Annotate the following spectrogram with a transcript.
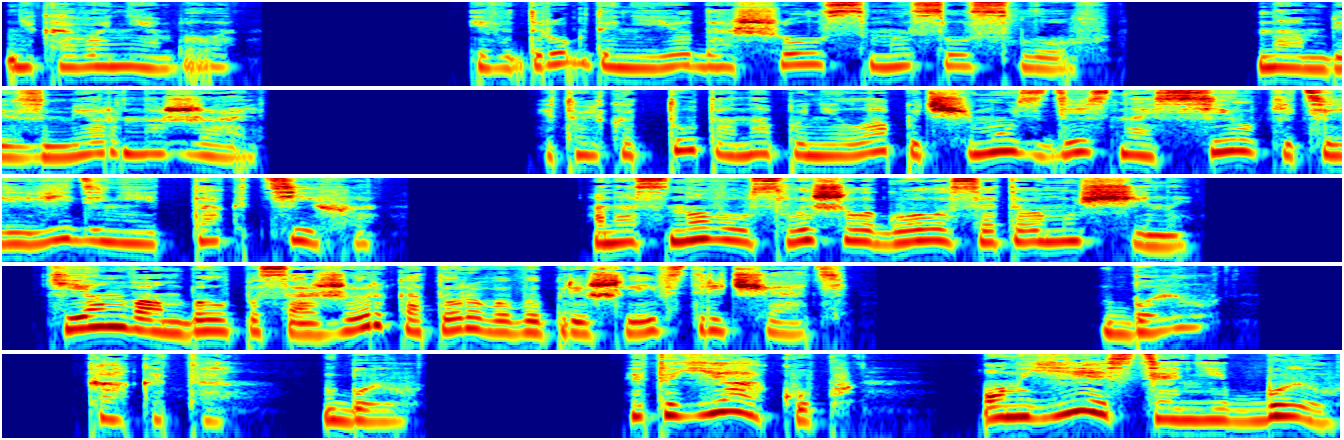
никого не было. И вдруг до нее дошел смысл слов «Нам безмерно жаль». И только тут она поняла, почему здесь носилки, телевидение и так тихо. Она снова услышала голос этого мужчины. Кем вам был пассажир, которого вы пришли встречать? Был? Как это был? Это Якуб. Он есть, а не был.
